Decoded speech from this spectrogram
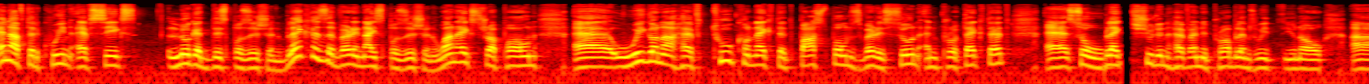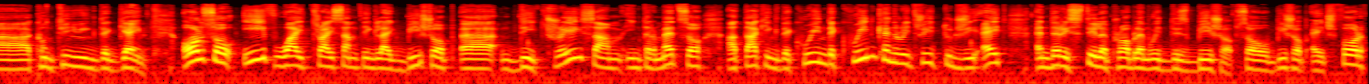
And after queen f6 look at this position. Black has a very nice position, one extra pawn. Uh, we're gonna have two connected passed pawns very soon and protected. Uh, so black shouldn't have any problems with, you know, uh, continuing the game. Also, if white tries something like bishop uh, d3, some intermezzo attacking the queen, the queen can retreat to g8 and there is still a problem with this bishop. So bishop h4,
